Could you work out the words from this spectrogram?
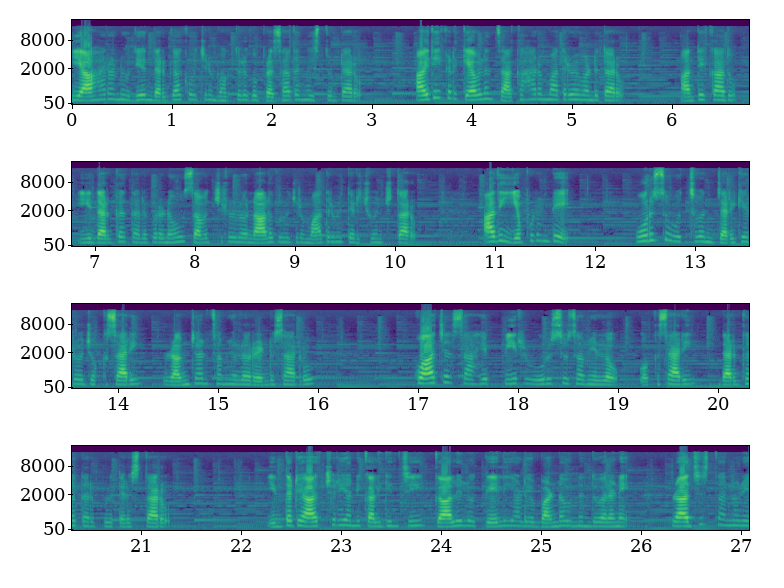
ఈ ఆహారాన్ని ఉదయం దర్గాకు వచ్చిన భక్తులకు ప్రసాదంగా ఇస్తుంటారు. అయితే ఇక్కడ కేవలం శాకాహారం మాత్రమే వండుతారు. అంతేకాదు ఈ దర్గా తలుపులను సంవత్సరంలో నాలుగు రోజులు మాత్రమే తెరిచి ఉంచుతారు. అది ఎప్పుడంటే ఉరుసు ఉత్సవం జరిగే రోజు ఒకసారి రంజాన్ సమయంలో రెండుసార్లు క్వాజా సాహెబ్ పీర్ ఉరుసు సమయంలో ఒకసారి దర్గా తలుపులు తెరుస్తారు. ఇంతటి ఆశ్చర్యాన్ని కలిగించి గాలిలో తేలియాడే బండ ఉన్నందువలనే రాజస్థాన్లోని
